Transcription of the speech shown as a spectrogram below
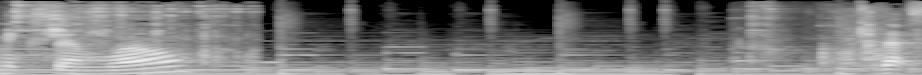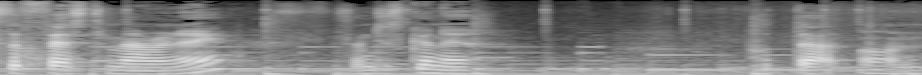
Mix them well. That's the first marinade. So I'm just going to that on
